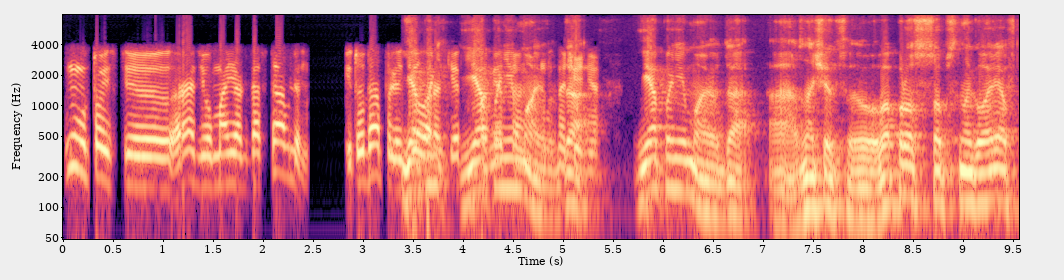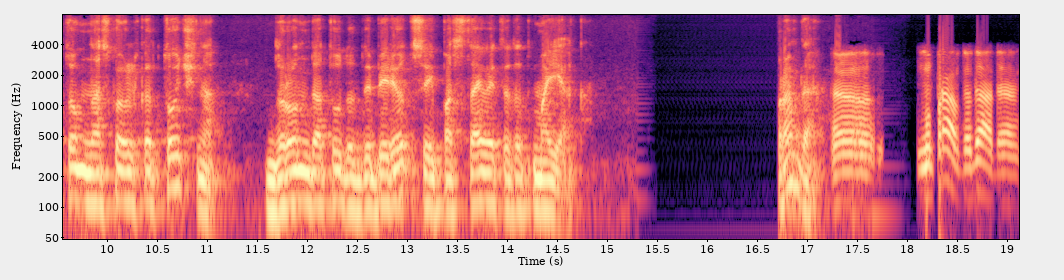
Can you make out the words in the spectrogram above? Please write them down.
Ну, то есть радиомаяк доставлен, и туда полетела я ракета. Я понимаю, да. Я понимаю, да. А, значит, вопрос, собственно говоря, в том, насколько точно дрон до туда доберется и поставит этот маяк. Правда? Э, ну, правда, да, да.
